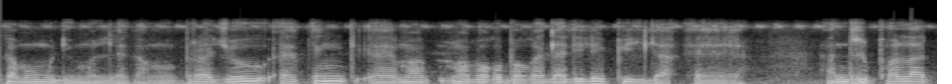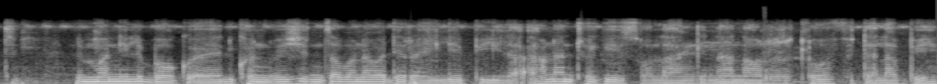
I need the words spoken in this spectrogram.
ka mo modimo le ka mo Brajo I think eh mabokoboko a dladile pila eh Andre Pollard le Manile Boko eh di convention tsa bona ba dira ile pila. A hona ntho e ke e solang ke nana hore re tlo fetela pele.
